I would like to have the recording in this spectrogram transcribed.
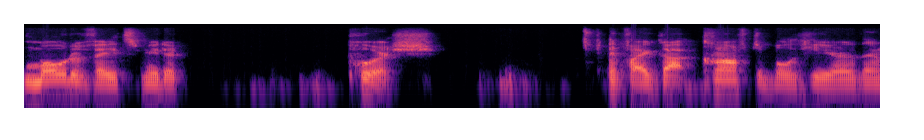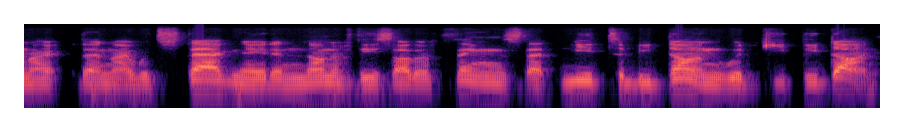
motivates me to push. If i got comfortable here then i then i would stagnate and none of these other things that need to be done would be done.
